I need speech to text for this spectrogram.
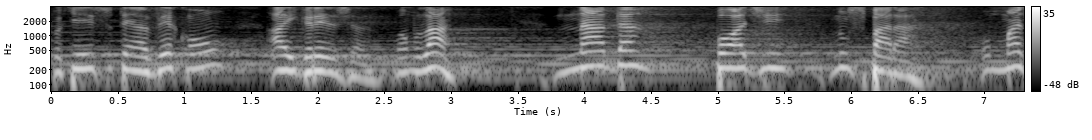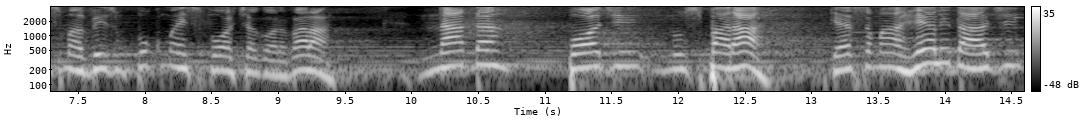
porque isso tem a ver com a igreja. Vamos lá? Nada pode nos parar. Vamos mais uma vez, um pouco mais forte agora. Vai lá. Nada pode nos parar, que essa é uma realidade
